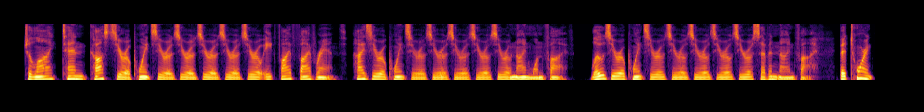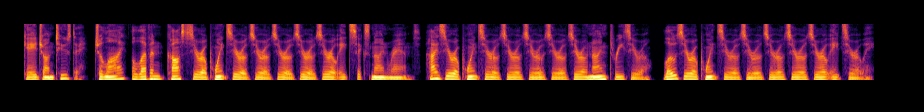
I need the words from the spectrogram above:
July 10, cost 0.0000855 rands, high 0.0000915, low 0.0000795. BitTorrent gauge on Tuesday, July 11, cost 0.0000869 rands, high 0.0000930, low 0.0000808.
